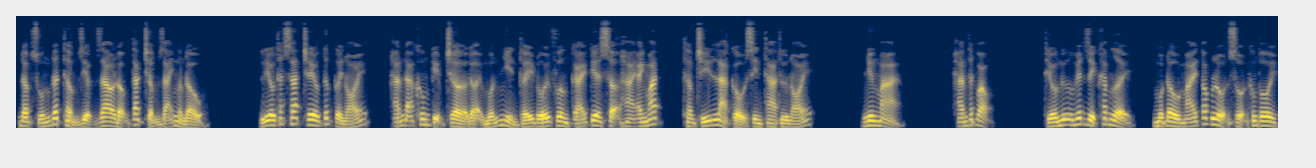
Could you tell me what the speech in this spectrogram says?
Đập xuống đất thẩm diệp giao động tác chậm rãi ngầm đầu. Liêu thất sát trêu tức cười nói, hắn đã không kịp chờ đợi muốn nhìn thấy đối phương cái kia sợ hai ánh mắt, thậm chí là cầu xin tha thứ nói. Nhưng mà, hắn thất vọng. Thiếu nữ huyết dịch khắp người, một đầu mái tóc lộn xộn không thôi,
